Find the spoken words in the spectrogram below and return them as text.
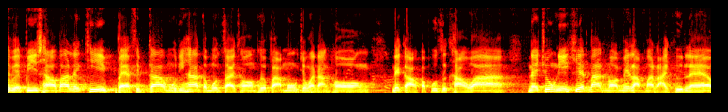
51 ปี ชาวบ้านเลขที่ 89 หมู่ที่ 5ตำบลสายทองอำเภอป่าโมก จังหวัดอ่างทอง ได้กล่าวกับผู้สื่อข่าวว่า ในช่วงนี้เครียดมากนอนไม่หลับมาหลายคืนแล้ว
